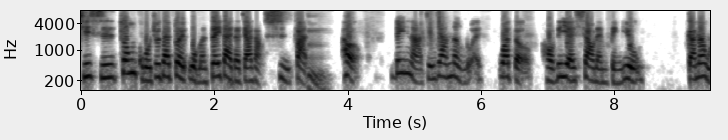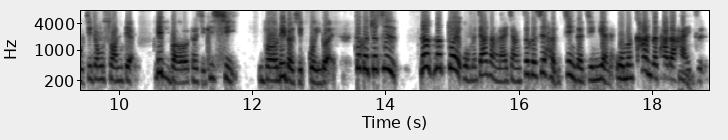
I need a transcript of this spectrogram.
其实中国就在对我们这一代的家长示范。嗯，好，你若真正嫩来，我的和你的少年朋友，敢若有这种选择，你无就是去死，无你就是归类。这个就是那那对我们家长来讲，这个是很近的经验。我们看着他的孩子，嗯、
